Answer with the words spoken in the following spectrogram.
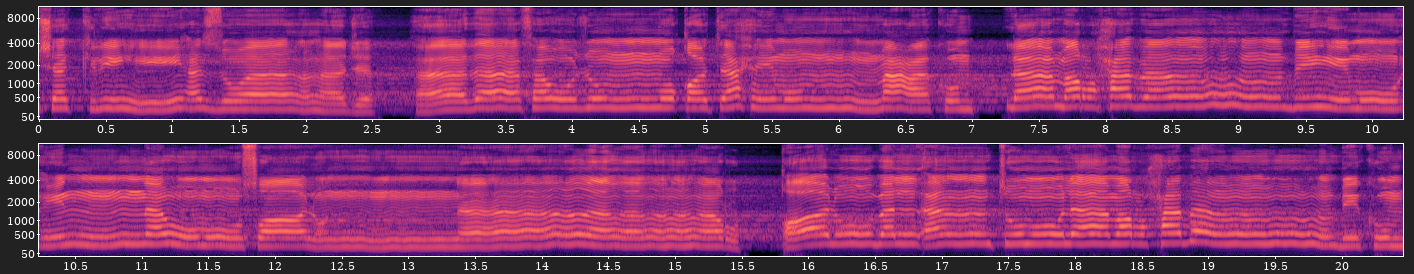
شكله أزواج. هذا فوج مقتحم معكم لا مرحبا بهم إنهم صالوا النار. قالوا بل أنتم لا مرحبا بكم.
